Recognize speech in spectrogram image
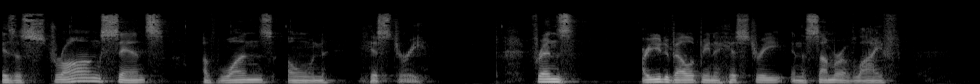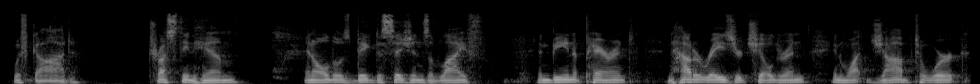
is a strong sense of one's own history. Friends, are you developing a history in the summer of life with God, trusting Him in all those big decisions of life, and being a parent, and how to raise your children, and what job to work,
